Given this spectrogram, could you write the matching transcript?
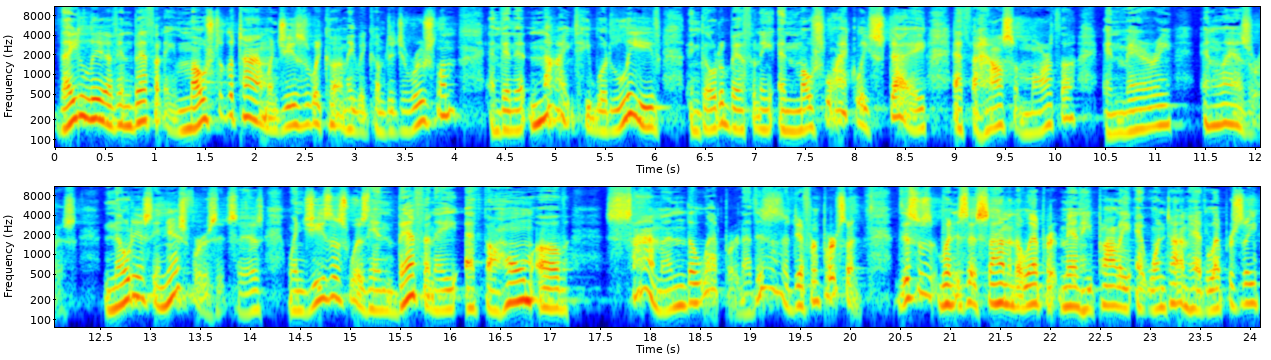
they live in Bethany. Most of the time when Jesus would come, he would come to Jerusalem, and then at night he would leave and go to Bethany and most likely stay at the house of Martha and Mary and Lazarus. Notice in this verse it says, when Jesus was in Bethany at the home of Simon the leper. Now, this is a different person. This is when it says Simon the leper, it meant he probably at one time had leprosy,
